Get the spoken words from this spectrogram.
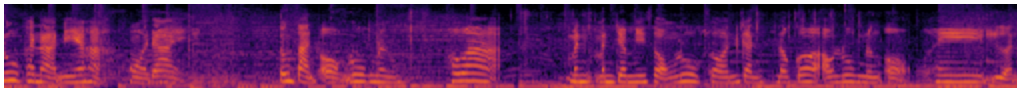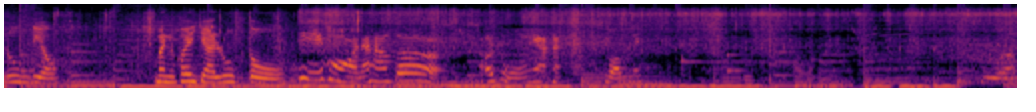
ลูกขนาดนี้ค่ะ ห่อได้ ต้องตัดออกลูกหนึ่ง เพราะว่ามันมันจะมีสองลูกซ้อนกัน แล้วก็เอาลูกหนึ่งออกให้เหลือลูกเดียว มันค่อยจะลูกโต ที่ห่อนะคะก็เอาถุงเนี่ยค่ะสวมเลยสวม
